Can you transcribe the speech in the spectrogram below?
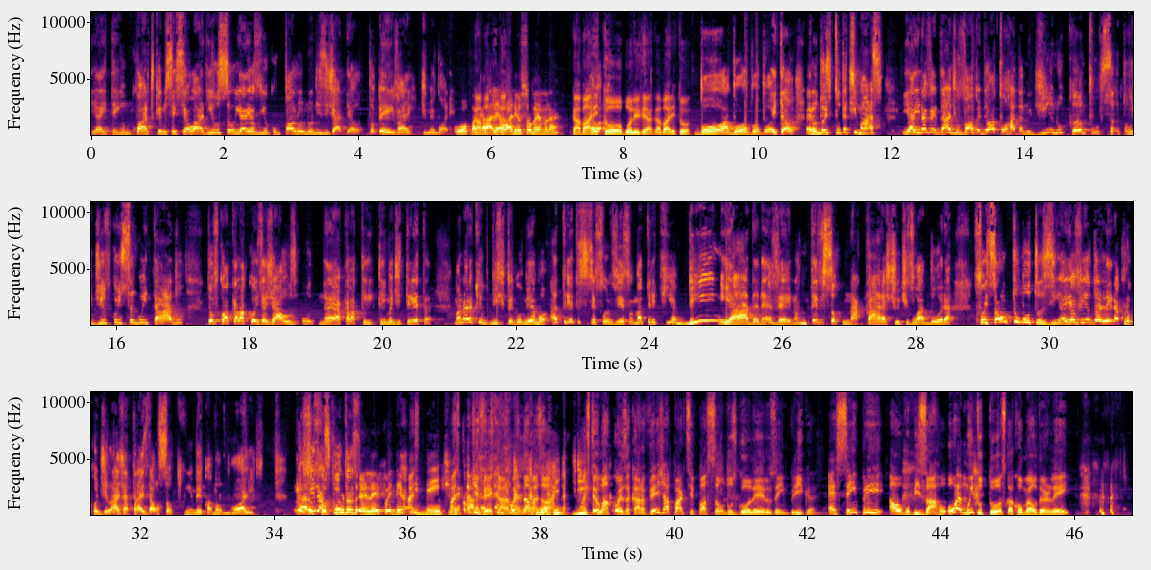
E aí tem um quarto que eu não sei se é o Arilson, e aí eu vinha com Paulo Nunes e Jardel. Tô bem, vai, de memória. Opa, Gaba- caralho, é o Arilson mesmo, né? Gabaritou, Bolívia, gabaritou. Boa, boa, boa, boa. Então, eram dois puta timaços. E aí, na verdade, o Valber deu uma porrada no Dinho no campo. O Dinho ficou ensanguentado. Então ficou aquela coisa já, os- o, né, aquela cli- clima de treta. Mas na hora que o bicho pegou mesmo, a treta, se você for ver, foi uma tretinha bem miada, né, velho? Não teve soco na cara, chute voadora. Foi só um tumultozinho. Aí eu vi o Darley na crocodilagem atrás dar um soquinho meio com a mão mole. No Cara, fim o das contas. do Derlei foi deprimente, Mas né, pode cara? ver, cara. Mas, não, mas, ó, mas tem uma coisa, cara. Veja a participação dos goleiros em briga. É sempre algo bizarro. Ou é muito tosca, como é o Derley.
